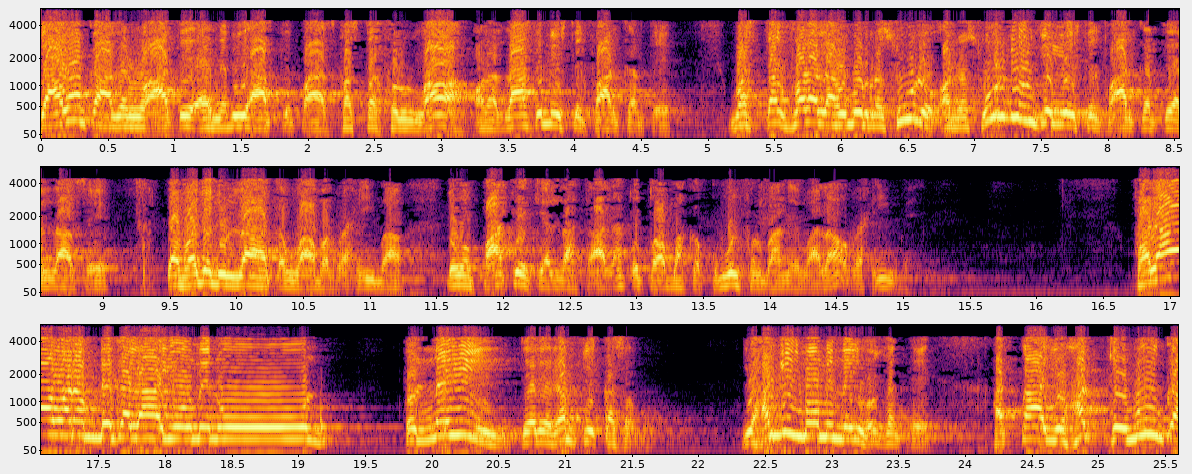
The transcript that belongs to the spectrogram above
جاؤ کا اگر وہ آتے، اے نبی آپ کے پاس فستغفر اللہ، اور اللہ سے بھی استغفار کرتے۔ وسطفر الحم الرسول، اور رسول بھی ان کے لیے استغفار کرتے اللہ سے۔ جب وجد اللہ طواب الرحیمہ تو وہ پاتے کہ اللہ تعالیٰ تو توبہ کا قبول فرمانے والا اور رحیم ہے۔ فلاں رب لا یومنون تو نہیں تیرے رب کی قسم۔ یہ ہرگز مومن نہیں ہو سکتے۔ حتیٰ یہ حق کے منہ کا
